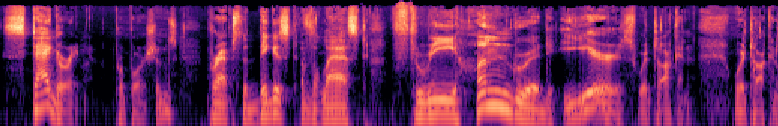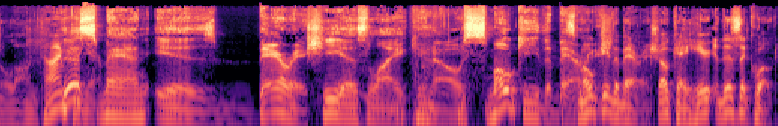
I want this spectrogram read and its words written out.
staggering proportions, perhaps the biggest of the last 300 years. We're talking, we're talking a long time. This man is bearish. He is like, you know, Smokey the bearish. Smokey the bearish. Okay, here this is a quote.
